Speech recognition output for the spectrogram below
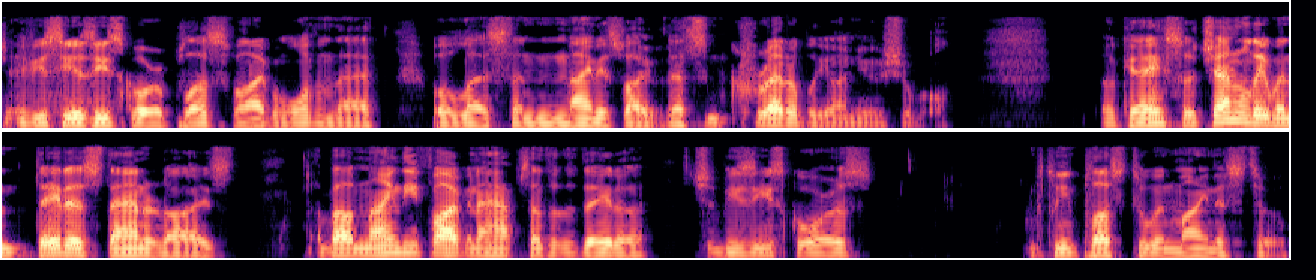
If you see a z-score of plus five or more than that, or less than minus five, that's incredibly unusual. Okay, so generally when data is standardized, about 95.5% of the data should be z-scores between plus 2 and minus 2.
